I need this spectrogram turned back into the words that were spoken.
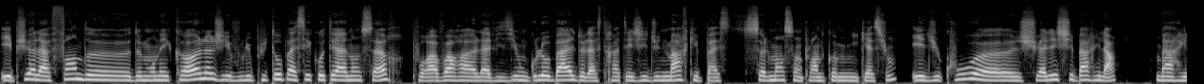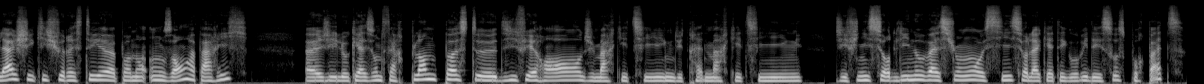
Et puis à la fin de, mon école, j'ai voulu plutôt passer côté annonceur pour avoir la vision globale de la stratégie d'une marque et pas seulement son plan de communication. Et du coup, euh, je suis allée chez Barilla. Barilla, chez qui je suis restée euh, pendant 11 ans à Paris. Euh, j'ai eu l'occasion de faire plein de postes différents, du marketing, du trade marketing. J'ai fini sur de l'innovation aussi, sur la catégorie des sauces pour pâtes.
